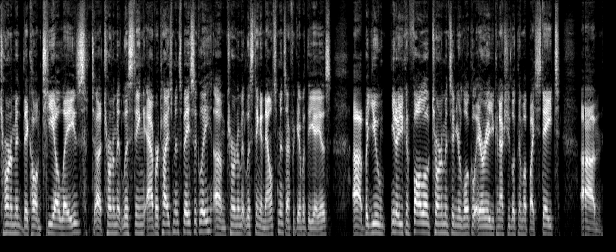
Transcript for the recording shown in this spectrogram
tournament. They call them TLAs, uh, tournament listing advertisements, basically um, tournament listing announcements. I forget what the A is, uh, but you you know you can follow tournaments in your local area. You can actually look them up by state. Um,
